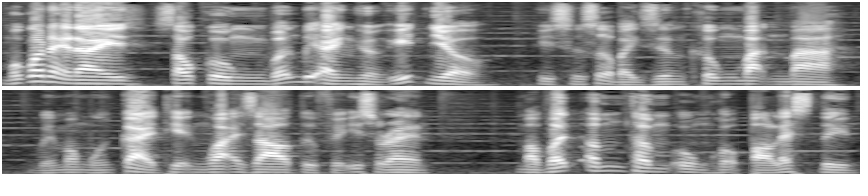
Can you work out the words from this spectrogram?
Mối quan hệ này sau cùng vẫn bị ảnh hưởng ít nhiều khi xứ sở Bạch Dương không mặn mà với mong muốn cải thiện ngoại giao từ phía Israel mà vẫn âm thầm ủng hộ Palestine,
